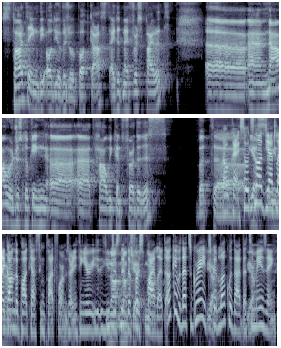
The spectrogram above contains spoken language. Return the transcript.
starting the audiovisual podcast. I did my first pilot. Uh, and now we're just looking uh, at how we can further this but uh, okay so it's yes, not yet like uh, on the podcasting platforms or anything You're, you you just did the first yet, pilot no. okay well that's great yeah. good luck with that that's yeah. amazing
